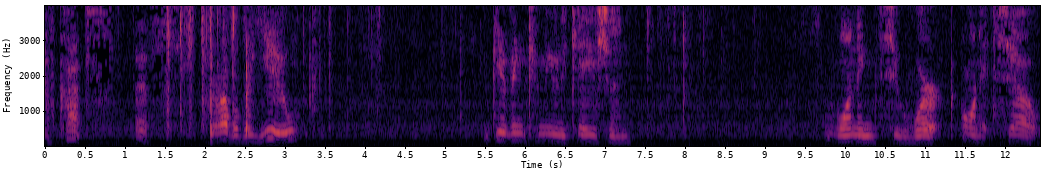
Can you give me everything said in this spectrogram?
Of Cups. That's probably you giving communication, wanting to work on it. So,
